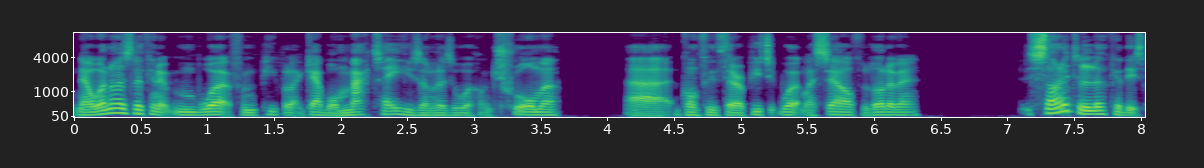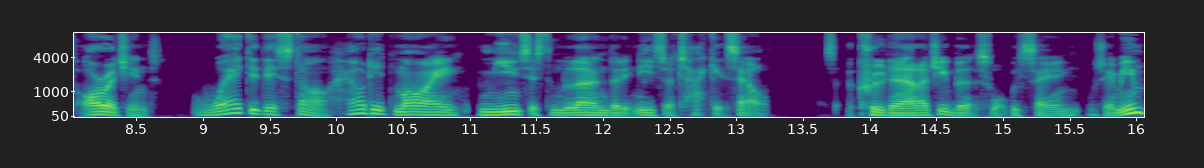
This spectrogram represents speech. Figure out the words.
Now, when I was looking at work from people like Gabor Mate, who's done loads of work on trauma, uh, gone through therapeutic work myself, a lot of it, started to look at its origins. Where did this start? How did my immune system learn that it needs to attack itself? It's a crude analogy, but that's what we say in autoimmune.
